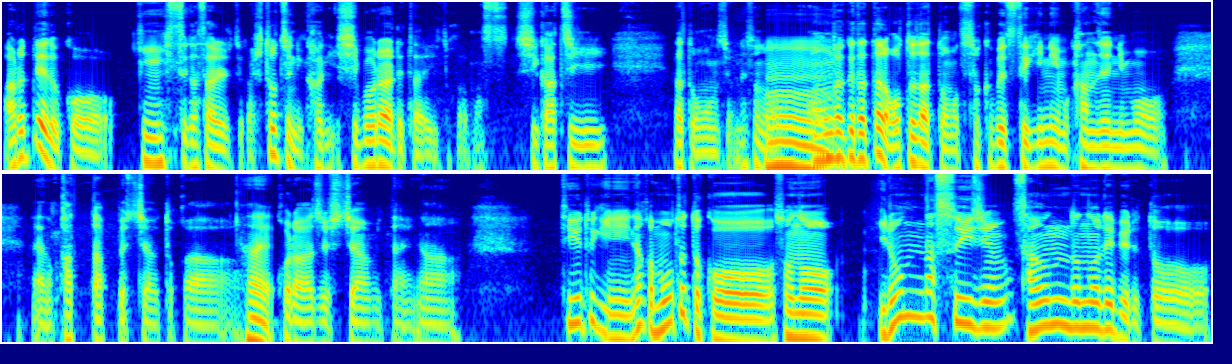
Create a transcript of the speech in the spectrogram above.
ある程度こう均質化されるというか一つに鍵絞られたりとかもしがちだと思うんですよね。そのうん音楽だったら音だと思って特別的にもう完全にもうあのカットアップしちゃうとか、はいコラージュしちゃうみたいな。っていう時になんかもうちょっとこうそのいろんな水準サウンドのレベルと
